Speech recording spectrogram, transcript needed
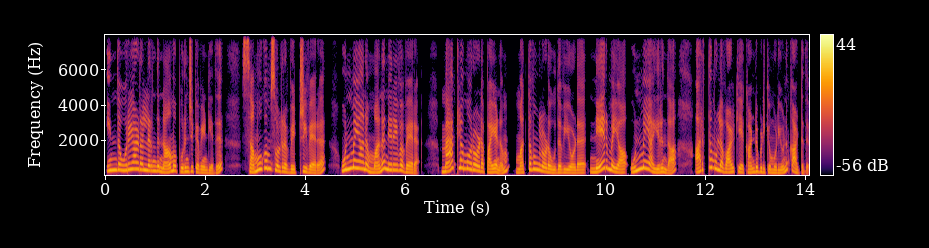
இந்த உரையாடல்ல இருந்து நாம புரிஞ்சுக்க வேண்டியது சமூகம் சொல்ற வெற்றி வேற உண்மையான மன நிறைவு வேற. மேக்லமோரோட பயணம் மத்தவங்களோட உதவியோட நேர்மையா உண்மையா இருந்தா அர்த்தமுள்ள வாழ்க்கைய கண்டுபிடிக்க முடியும்னு காட்டுது.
